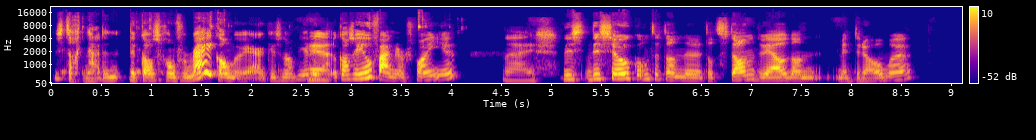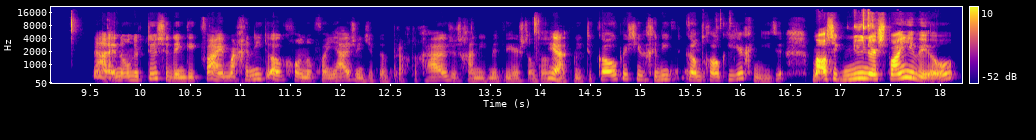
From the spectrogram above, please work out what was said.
Dus dacht ik, nou, dan, dan kan ze gewoon voor mij komen werken, snap je? Dan, Ja. dan kan ze heel vaak naar Spanje. Nice. Dus, dus zo komt het dan eh, tot stand, wel dan met dromen. Ja, en ondertussen denk ik, fijn, maar geniet ook gewoon nog van je huis. Want je hebt een prachtig huis, dus ga niet met weerstand dat het Ja. nog niet te koop is. Je geniet, kan toch ook hier genieten. Maar als ik nu naar Spanje wil,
